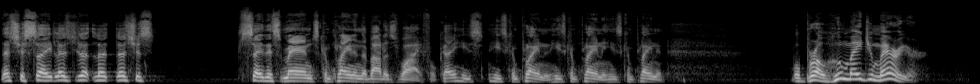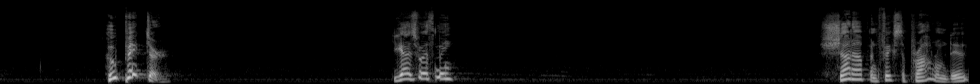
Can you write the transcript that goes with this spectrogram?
let's just say, let's, let, let's just say this man's complaining about his wife, okay? He's, he's complaining, he's complaining, he's complaining. Well, bro, who made you marry her? Who picked her? You guys with me? Shut up and fix the problem, dude.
